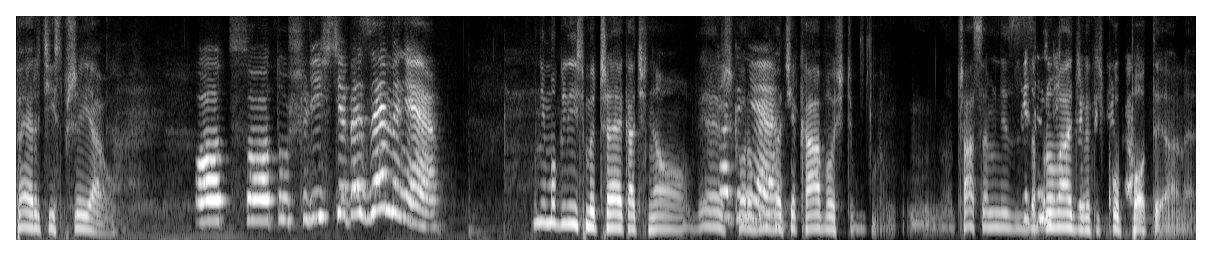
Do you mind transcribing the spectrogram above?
Per ci sprzyjał. Po co tu szliście beze mnie? Nie mogliśmy czekać, no wiesz, Jak chorobliwa ciekawość czasem mnie Jestem zaprowadzi w jakieś kłopoty, ale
